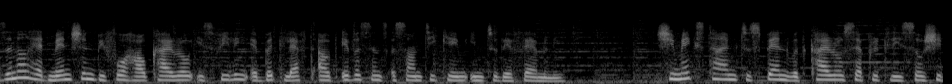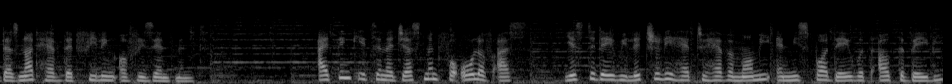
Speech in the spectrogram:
Zinhle had mentioned before how Kairo is feeling a bit left out ever since Asante came into their family. She makes time to spend with Kairo separately so she does not have that feeling of resentment. I think it's an adjustment for all of us, Yesterday we literally had to have a mommy and me spa day without the baby,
